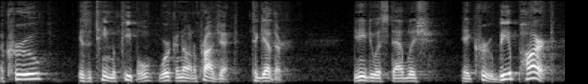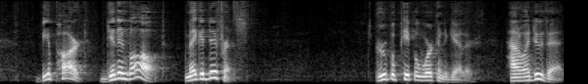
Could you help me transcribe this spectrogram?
A crew is a team of people working on a project together. You need to establish a crew. Be a part. Be a part. Get involved. Make a difference. Group of people working together. How do I do that?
